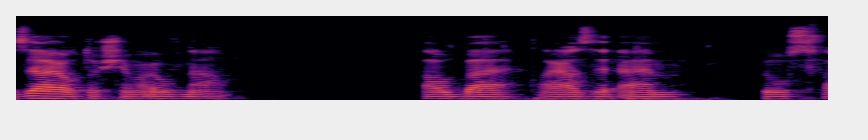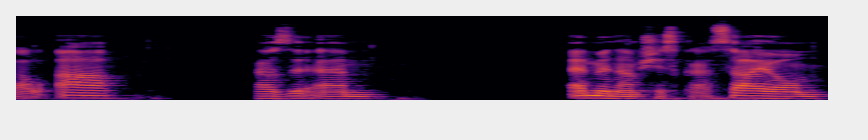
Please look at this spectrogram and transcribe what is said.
0 to się równa VB razy M plus VA razy M. M nam się skracają.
